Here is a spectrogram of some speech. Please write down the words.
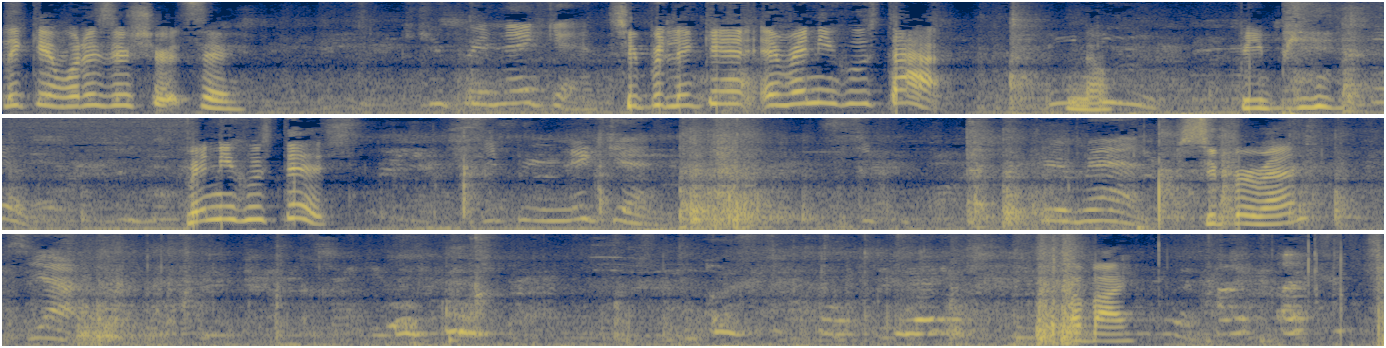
Lincoln, what does your shirt say? Super Lincoln. Super Lincoln? And Rennie, who's that? No. BP. Rennie, who's this? Super Lincoln. Super Ren. Super Ren? Yeah. Bye-bye.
